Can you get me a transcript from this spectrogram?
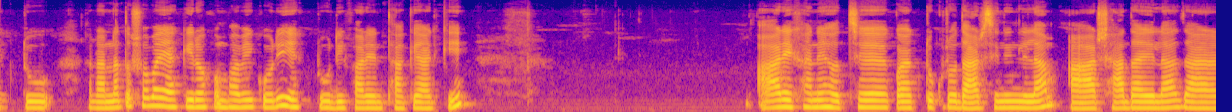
একটু রান্না তো সবাই একই রকমভাবেই করি, একটু ডিফারেন্ট থাকে আর কি। আর এখানে হচ্ছে কয়েক টুকরো দারচিনি নিলাম আর সাদা এলাচ আর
